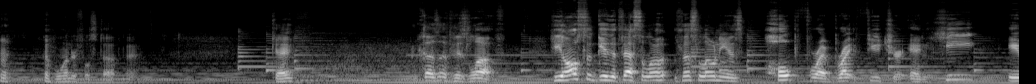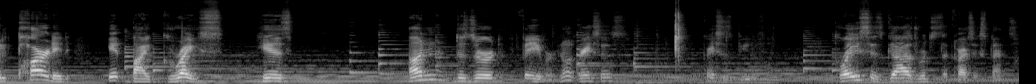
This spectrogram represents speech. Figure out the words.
Wonderful stuff, man. Okay? Because of his love. He also gave the Thessalonians hope for a bright future, and he imparted it by grace, his undeserved favor. You know what grace is? Grace is beautiful. Grace is God's riches at Christ's expense.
